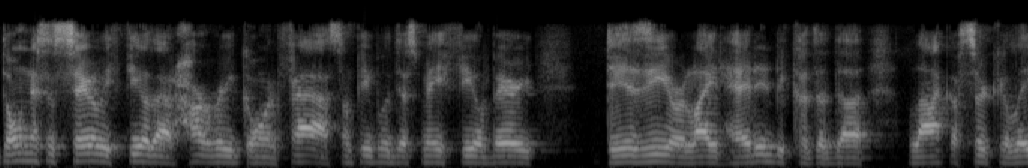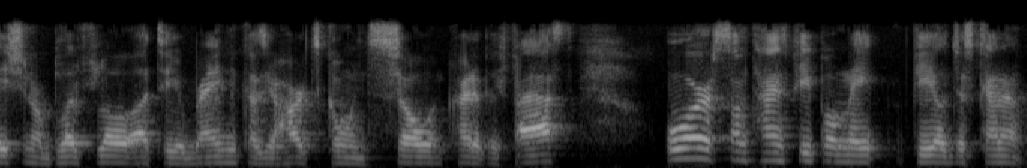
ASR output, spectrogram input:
don't necessarily feel that heart rate going fast. Some people just may feel very dizzy or lightheaded because of the lack of circulation or blood flow uh, to your brain because your heart's going so incredibly fast. Or sometimes people may feel just kind of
